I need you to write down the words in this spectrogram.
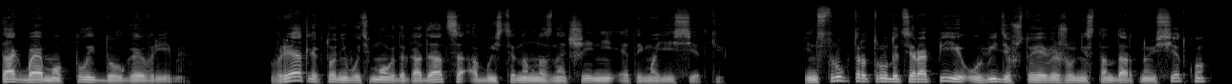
Так бы я мог плыть долгое время. Вряд ли кто-нибудь мог догадаться об истинном назначении этой моей сетки. Инструктор трудотерапии, увидев, что я вяжу нестандартную сетку,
